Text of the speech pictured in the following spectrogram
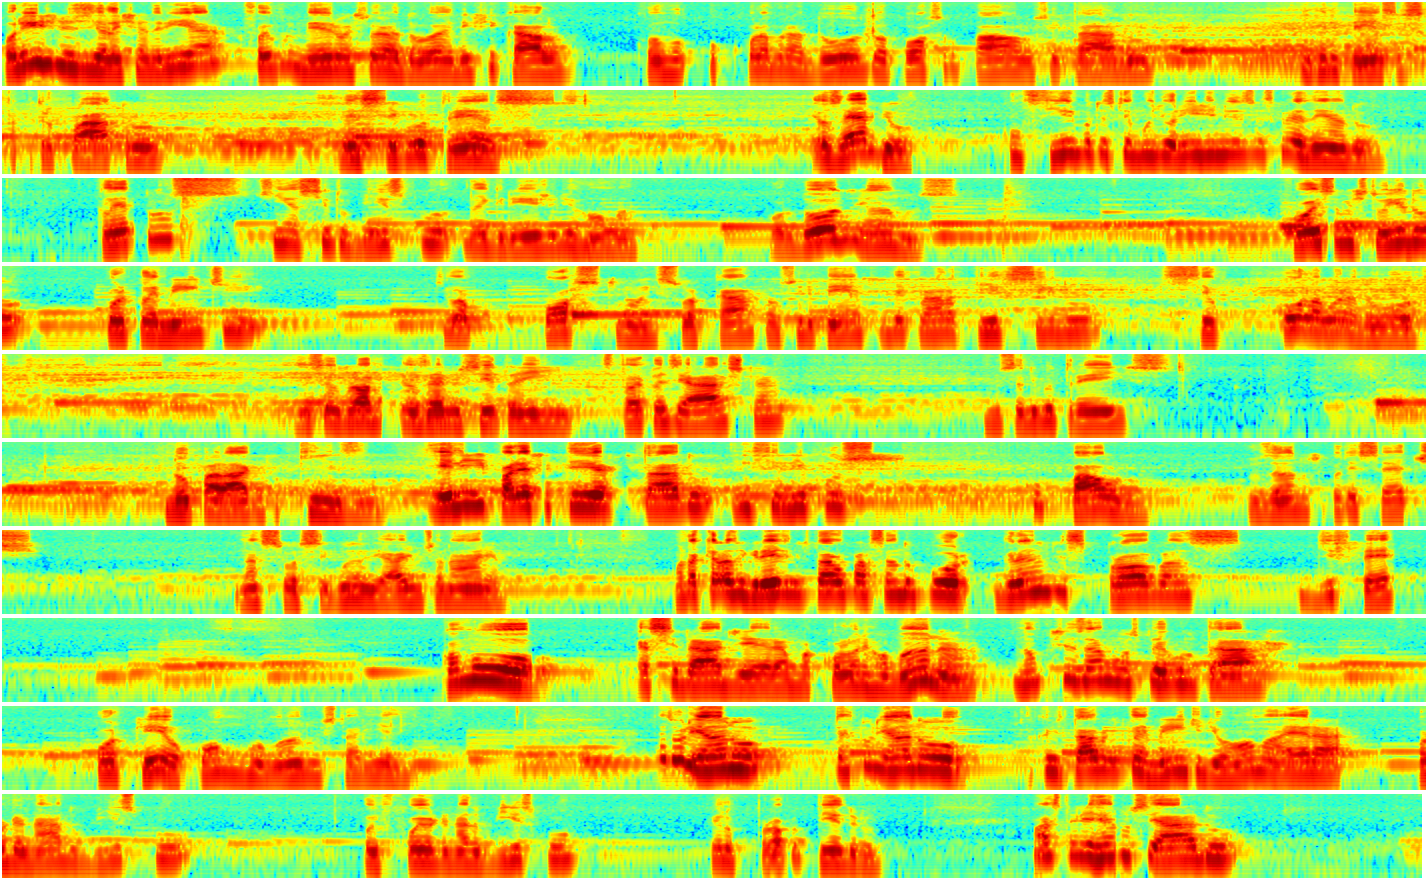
Orígenes de Alexandria foi o primeiro historiador a identificá-lo como o colaborador do apóstolo Paulo, citado em Filipenses capítulo 4, versículo 3. Eusébio confirma o testemunho de Orígenes escrevendo: Cletus tinha sido bispo da igreja de Roma por 12 anos. Foi substituído por Clemente, que o apóstolo, em sua carta aos Filipenses, declara ter sido seu colaborador. Isso Eusébio cita em História Eclesiástica, no seu livro 3, no parágrafo 15. Ele parece ter estado em Filipos com Paulo, nos anos 57, na sua segunda viagem missionária, quando aquelas igrejas estavam passando por grandes provas de fé. Como a cidade era uma colônia romana, não precisamos perguntar por que ou como um romano estaria ali. Tertuliano, Tertuliano acreditava que Clemente de Roma era ordenado bispo, foi, foi ordenado bispo pelo próprio Pedro, mas teria renunciado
